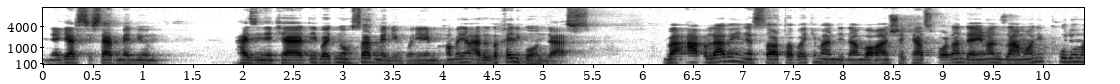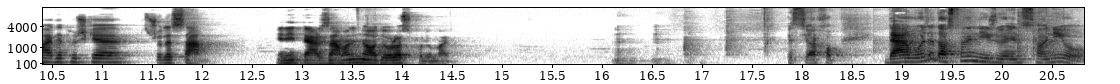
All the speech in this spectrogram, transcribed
یعنی اگر 300 میلیون هزینه کردی باید 900 میلیون کنی. یعنی می‌خوام بگم عدد خیلی گنده است. و اغلب این استارتاپ هایی که من دیدم واقعا شکست خوردن دقیقا زمانی پول اومده توش که شده سم. یعنی در زمان نادرست پول اومده. بسیار خب در مورد داستان نیروی انسانی و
